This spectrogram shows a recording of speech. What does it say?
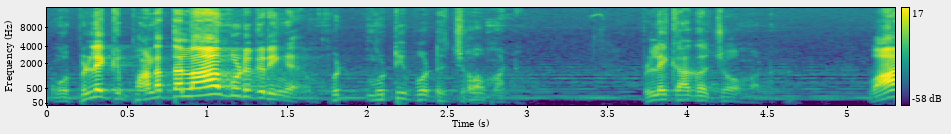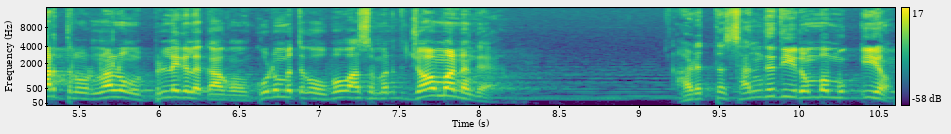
உங்கள் பிள்ளைக்கு பணத்தெல்லாம் கொடுக்குறீங்க. முட்- முட்டி போட்டு ஜெபம் பண்ணு. பிள்ளைக்காக ஜெபம் பண்ணு. வாரத்தில் ஒரு நாள் உங்கள் பிள்ளைகளுக்காக உங்கள் குடும்பத்துக்கு உபவாசம் இருந்து ஜெபம் பண்ணுங்க. அடுத்த சந்ததி ரொம்ப முக்கியம்.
